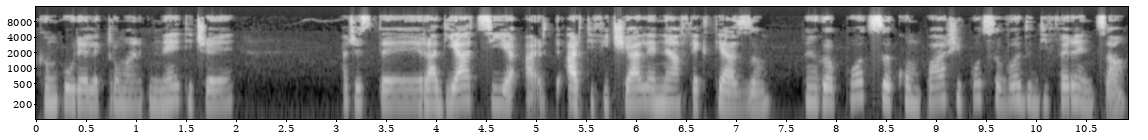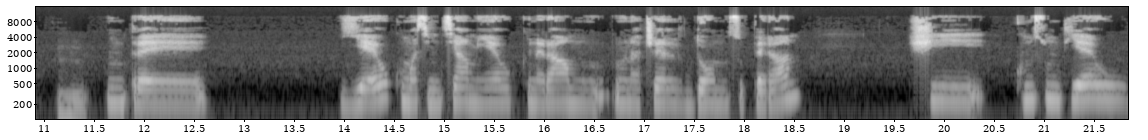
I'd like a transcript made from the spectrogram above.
câmpuri electromagnetice, aceste radiații artificiale ne afectează. Pentru că pot să compar și pot să văd diferența uh-huh. între eu, cum mă simțeam eu când eram în acel dom subteran și cum sunt eu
